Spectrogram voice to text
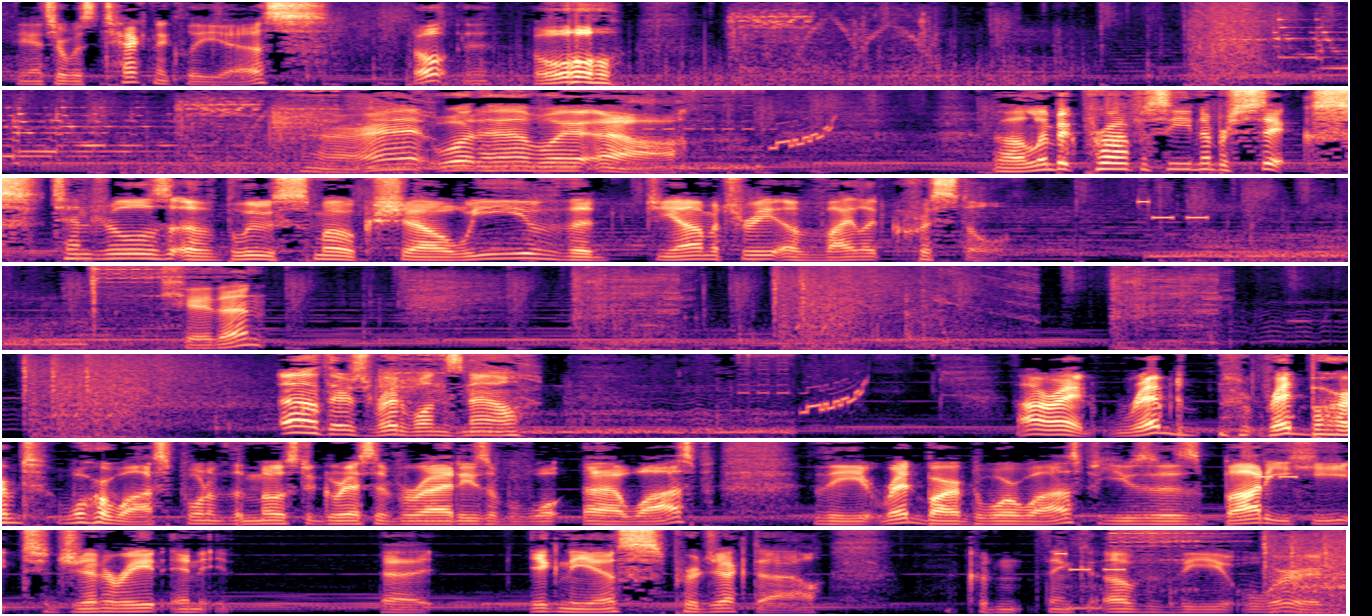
The answer was technically yes. Oh, uh, oh. Alright, what have we. Ah. Uh, Limbic Prophecy number six. Tendrils of blue smoke shall weave the geometry of violet crystal. Okay then. Oh, there's red ones now. Alright, red, red barbed war wasp, one of the most aggressive varieties of wa- uh, wasp. The red barbed war wasp uses body heat to generate an uh, igneous projectile. I couldn't think of the word.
